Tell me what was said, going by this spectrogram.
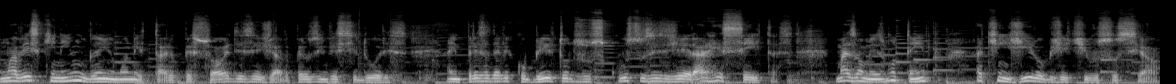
uma vez que nenhum ganho monetário pessoal é desejado pelos investidores. A empresa deve cobrir todos os custos e gerar receitas, mas ao mesmo tempo atingir o objetivo social.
